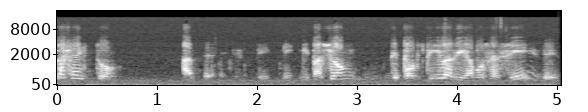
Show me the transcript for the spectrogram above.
pasa esto. Eh, mi pasión deportiva, digamos así, de,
